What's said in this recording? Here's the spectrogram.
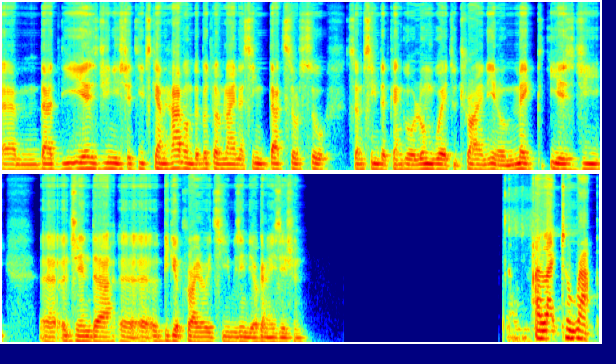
um, that the ESG initiatives can have on the bottom line, I think that's also something that can go a long way to try and you know make ESG uh, agenda uh, a bigger priority within the organization. I like to wrap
